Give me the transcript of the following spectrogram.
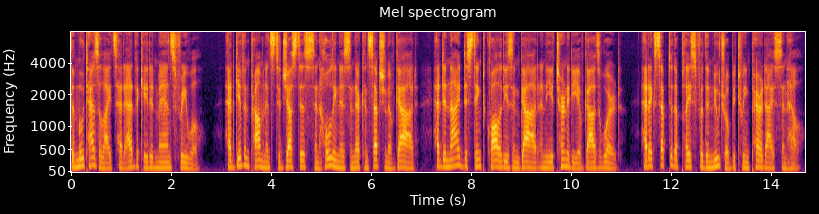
The Mutazilites had advocated man's free will, had given prominence to justice and holiness in their conception of God, had denied distinct qualities in God and the eternity of God's Word, had accepted a place for the neutral between paradise and hell,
